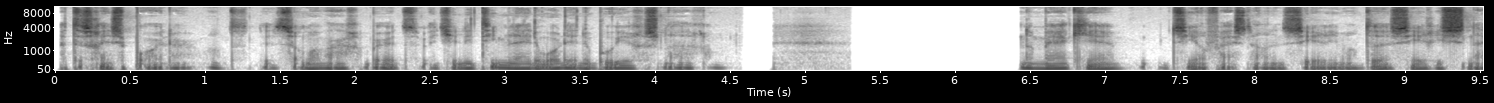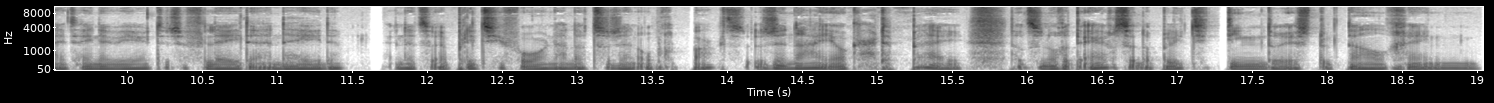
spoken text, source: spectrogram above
het is geen spoiler, want dit is allemaal waar gebeurd. Weet je, die teamleden worden in de boeien geslagen. Merk je, dat zie je al vrij snel in de serie, want de serie snijdt heen en weer tussen verleden en heden. En het uh, politievoor nadat ze zijn opgepakt, ze naaien elkaar erbij. Dat is nog het ergste, dat politieteam, er is totaal geen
